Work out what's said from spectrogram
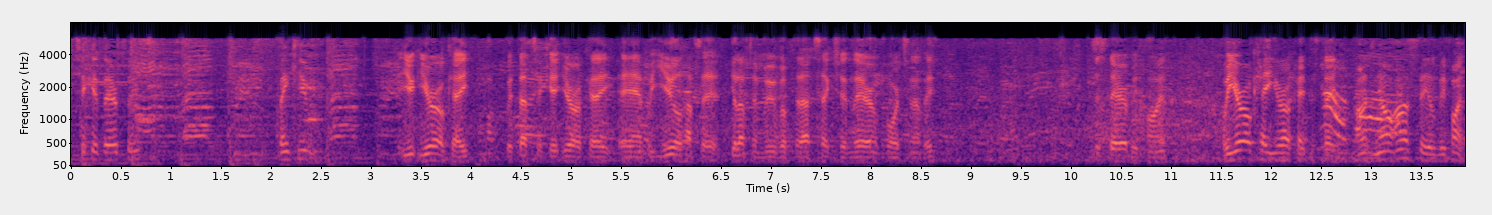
Your ticket there, please? Thank you. you you're okay with that ticket. You're okay, um, but you'll have to you'll have to move up to that section there, unfortunately. Just there, will be fine. Well, you're okay. You're okay to stay. Hon- No, honestly, it'll be fine.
